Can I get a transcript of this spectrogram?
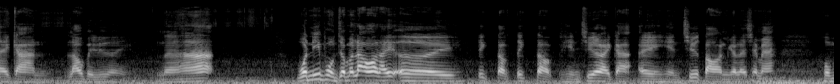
รายการเล่าไปเรื่อยนะฮะ วันนี้ผมจะมาเล่าอะไรเอ่ยติ๊กตอกติ๊กตอกเห็นชื่อรายการเอเห็นชื่อตอนกันแล้วใช่ไหมผม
